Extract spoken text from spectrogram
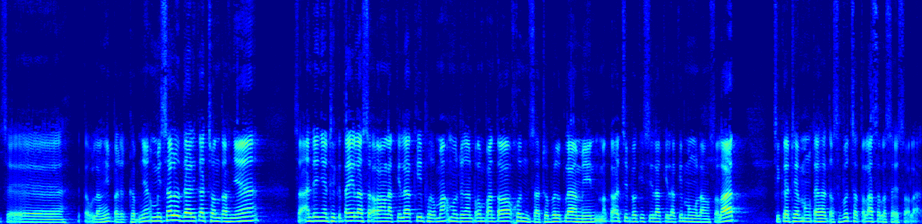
saya, kita ulangi paragrafnya. Misal dari contohnya seandainya diketahuilah seorang laki-laki bermakmum dengan perempuan atau khunsa double kelamin, maka wajib bagi si laki-laki mengulang sholat jika dia mengetahui hal tersebut setelah selesai sholat.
